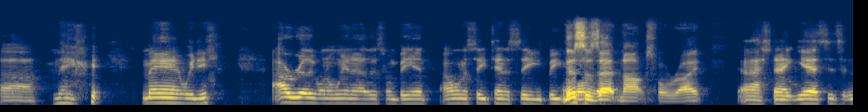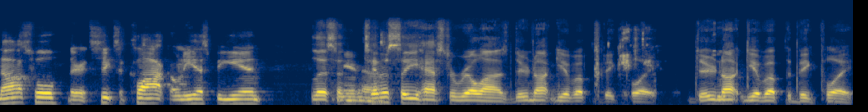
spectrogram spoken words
Uh, man, man, we need. I really want to win out of this one, Ben. I want to see Tennessee beat. This Florida. is at Knoxville, right? I think yes, it's at Knoxville. They're at six o'clock on ESPN. Listen, and, uh, Tennessee has to realize: do not give up the big play. Do not give up the big play.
